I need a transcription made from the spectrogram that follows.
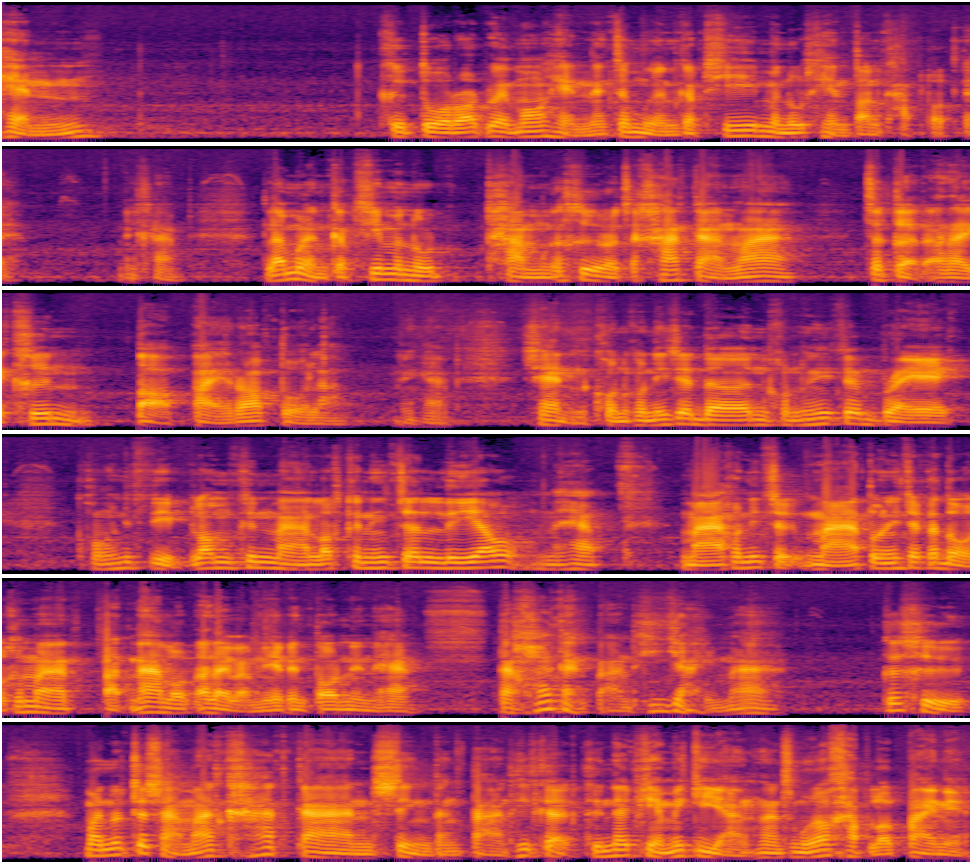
เห็น คือตัวรถ Waymo เห็นเนี่ยจะเหมือนกับที่มนุษย์เห็นตอนขับรถเลยนะครับและเหมือนกับที่มนุษย์ทำก็คือเราจะคาดการณ์ว่าจะเกิดอะไรขึ้นต่อไปรอบตัวเรานะครับเช่น คนคนนี้จะเดิน คนคนนี้จะเบรกคนคนนี้จะดิบล่มขึ้นมารถคนนี้จะเลี้ยวนะครับหมาคนนี้จะหมาตัวนี้จะกระโดดขึ้นมาตัดหน้ารถอะไรแบบนี้เป็นต้นเนี่ยนะฮะแต่ข้อแตกต่างที่ใหญ่มาก ก็คือมนุษย์จะสามารถคาดการสิ่งต่างๆ ที่เกิดขึ้นได้เพียงไม่กี่อย่างนะสมมติว่าขับรถไปเนี่ย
